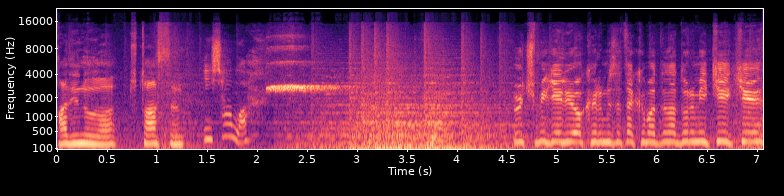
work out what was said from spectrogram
Hadi Nuro. Tutarsın. İnşallah. 3 mi geliyor kırmızı takım adına durum 2-2.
